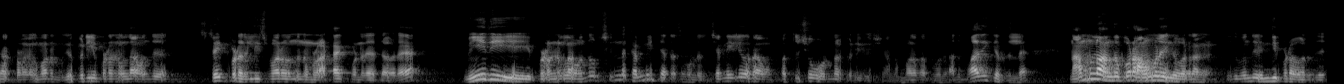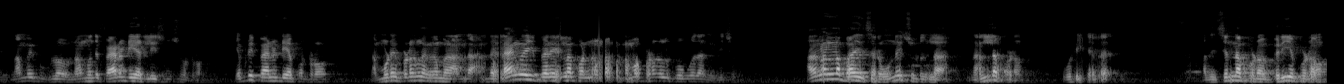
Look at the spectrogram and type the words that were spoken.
சார் படங்கள் மாதிரி மிகப்பெரிய படங்கள் தான் வந்து ஸ்ட்ரெயிட் படம் ரிலீஸ் மாதிரி வந்து நம்மளை அட்டாக் பண்ணதே தவிர மீதி படங்கள்லாம் வந்து ஒரு சின்ன கம்மி தேட்டர்ஸ் உள்ளது சென்னையிலே ஒரு பத்து ஷோ ஒன்றா பெரிய விஷயம். அந்த மாதிரி தான் போகுது அது பாதிக்கிறது இல்லை. நம்மளும் அங்கே போகிறோம் அவங்களும் இங்கே வர்றாங்க. இது வந்து ஹிந்தி படம் வருது. நம்ம இப்போ நம்ம வந்து பேரண்டியா ரிலீஸ்னு சொல்கிறோம் எப்படி பேரண்டியா பண்ணுறோம் நம்முடைய படங்கள் அங்கே அந்த அந்த லாங்குவேஜ் பேரையெல்லாம் பண்ணோம்னா நம்ம படங்களுக்கு போகும்போது அங்கே இடிச்சிடும் அதனால பாதி சார் உன்னே சொல்லுங்களா நல்ல படம். ஓடிட்டே இருக்குது அது சின்ன படம் பெரிய படம்.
